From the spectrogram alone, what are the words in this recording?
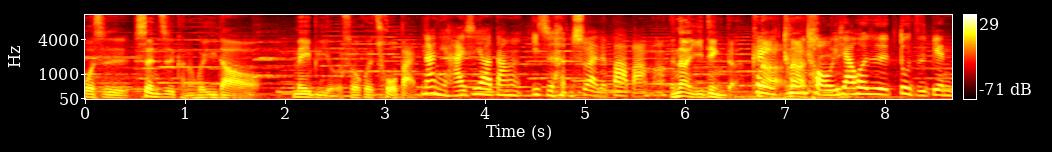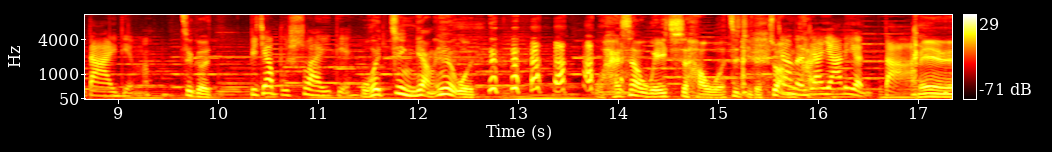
或是甚至可能会遇到 maybe 有的时候会挫败。那你还是要当一直很帅的爸爸吗？那一定的，可以那秃头一。下，或是肚子变大一点吗？这个比较不帅一点，我会尽量，因为我 我还是要维持好我自己的这状样人家态。压力很大。没有没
